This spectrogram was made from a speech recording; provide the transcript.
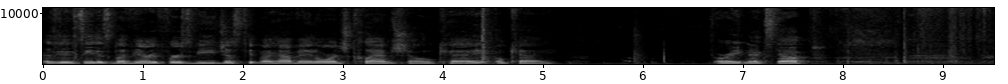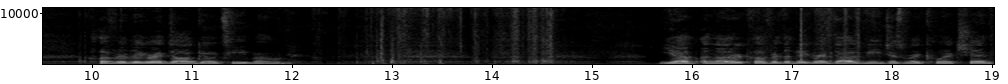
As you can see, this is my very first VHS tape I have an orange clamshell. Okay, okay. Alright, next up. Clifford Big Red Dog Go T-Bone. Yep, another Clifford the Big Red Dog V just my collection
